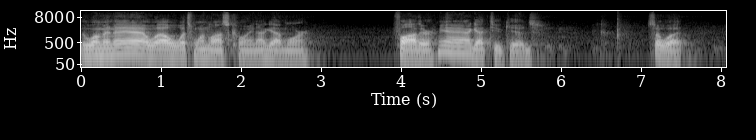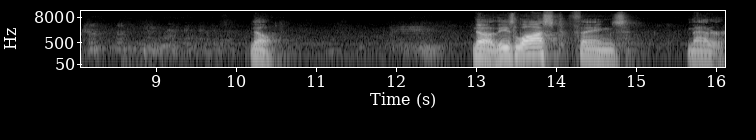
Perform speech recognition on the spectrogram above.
The woman, eh, well, what's one lost coin? I got more. Father, yeah, I got two kids. So what? No. No, these lost things matter.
